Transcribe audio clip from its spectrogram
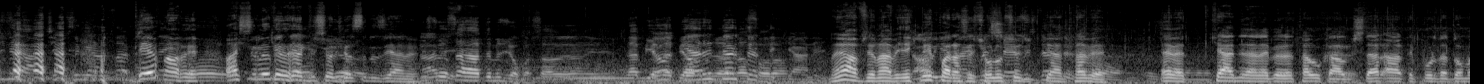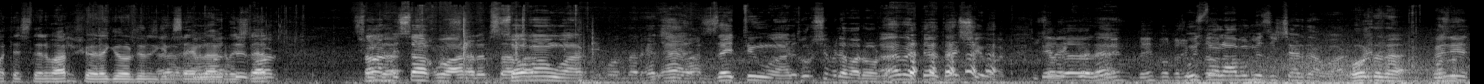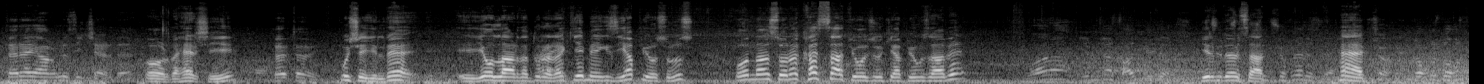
şey mi abi? Aşçılığı da öğrenmiş oluyorsunuz yani. Biz olsa hayatımız yok aslında. Yani ne bir Yok yemek diğeri yaptılar, dört ondan sonra- ettik yani. Ne yapacaksın abi? Ekmek Ya parası, yemeğimiz, çoluk şeyimiz çocuk yani dört tabii. Evet. Kendilerine böyle tavuk almışlar. Artık burada domatesleri var. Şöyle gördüğünüz gibi sevgili arkadaşlar. Sarımsak var, Sarımsak var. soğan var, Limonlar, her şey he, var. zeytin var. Turşu bile var orada. Evet evet her şey var. Demek böyle. Benim, benim dondurucumuz da- Buzdolabımız içeride var. Orada da Beni tereyağımız içeride. orada her şeyi Tabii tabii. bu şekilde e, yollarda durarak yemeğinizi yapıyorsunuz. Ondan sonra kaç saat yolculuk yapıyorsunuz abi? Valla 24 saat gidiyoruz. 24 Çift- saat. çift Şoförüz yani. He, 9-9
